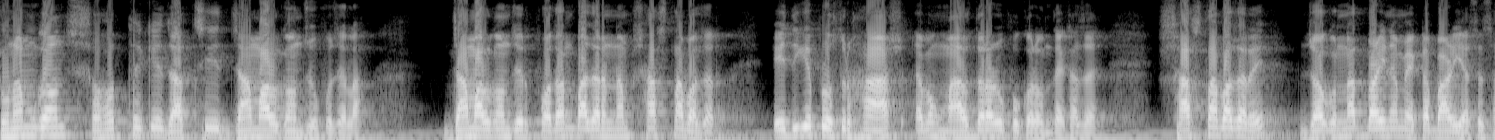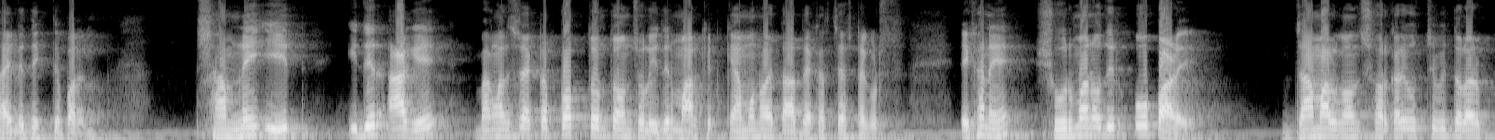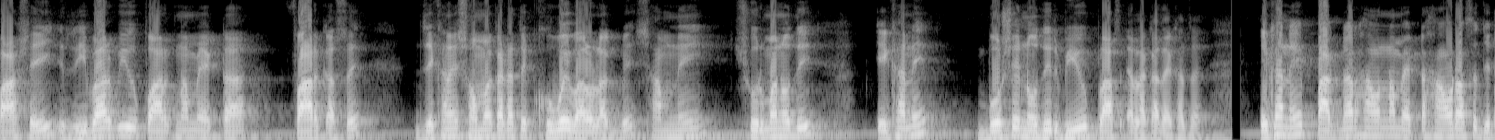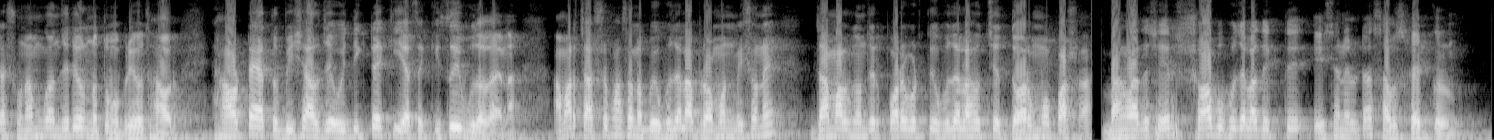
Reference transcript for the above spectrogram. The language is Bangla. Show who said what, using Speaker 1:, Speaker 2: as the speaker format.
Speaker 1: সুনামগঞ্জ শহর থেকে যাচ্ছি জামালগঞ্জ উপজেলা। জামালগঞ্জের প্রধান বাজারের নাম শাসনা বাজার। এইদিকে প্রচুর হাঁস এবং মাছ ধরার উপকরণ দেখা যায়। শাসনা বাজারে জগন্নাথ বাড়ি নামে একটা বাড়ি আছে, চাইলে দেখতে পারেন। সামনেই ঈদ। ঈদের আগে বাংলাদেশের একটা প্রত্যন্ত অঞ্চলে ঈদের মার্কেট কেমন হয় তা দেখার চেষ্টা করছি। এখানে সুরমা নদীর ওপারে জামালগঞ্জ সরকারি উচ্চ বিদ্যালয়ের পাশেই রিভার ভিউ পার্ক নামে একটা পার্ক আছে, যেখানে সময় কাটাতে খুবই ভালো লাগবে। সামনেই সুরমা নদী, এখানে বসে নদীর ভিউ প্লাস এলাকা দেখা যায়। এখানে পাগনার হাওর নামে একটা হাওর আছে, যেটা সুনামগঞ্জেরই অন্যতম বৃহৎ হাওর। হাওরটা এত বিশাল যে ওই দিকটায় কি আছে কিছুই বোঝা যায় না। আমার চারশো পঁচানব্বই উপজেলা ভ্রমণ মিশনে জামালগঞ্জের পরবর্তী উপজেলা হচ্ছে ধর্মপাশা। বাংলাদেশের সব উপজেলা দেখতে এই চ্যানেলটা সাবস্ক্রাইব করুন।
